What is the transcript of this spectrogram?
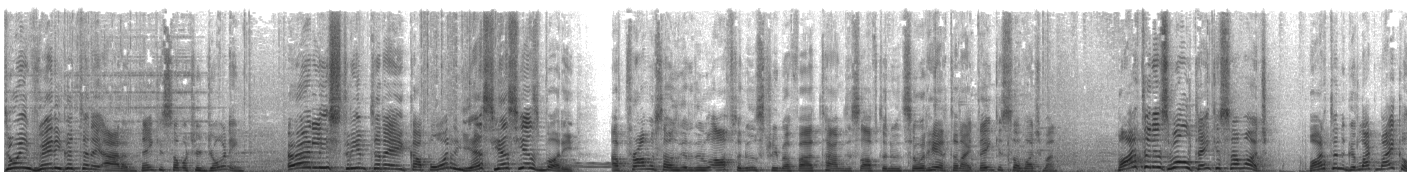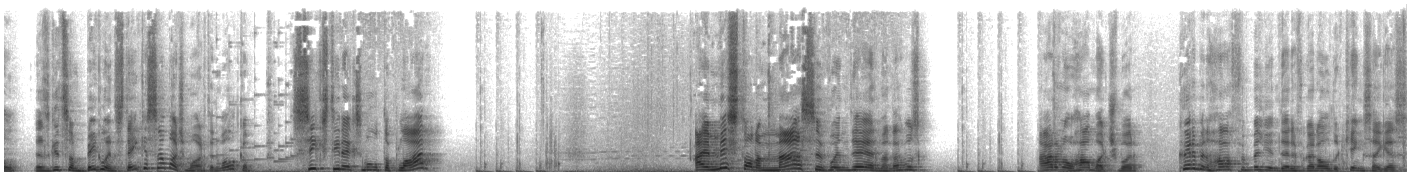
Doing very good today, Aaron. Thank you so much for joining. Early stream today, Kapor. Yes, yes, yes, buddy. I promised I was going to do afternoon stream if I had time this afternoon. So we're here tonight. Thank you so much, man. Martin as well. Thank you so much. Martin, good luck, Michael. Let's get some big wins. Thank you so much, Martin. Welcome. 16x multiplier. I missed on a massive win there, man. That was... I don't know how much, but... Could have been half a million there if I got all the kings, I guess.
